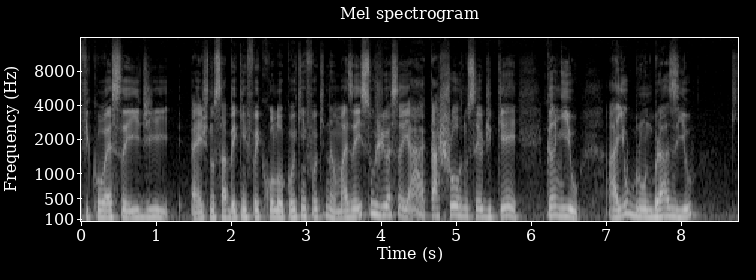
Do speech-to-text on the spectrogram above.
ficou essa aí de a gente não saber quem foi que colocou e quem foi que não. Mas aí surgiu essa aí, ah, cachorro, não sei o de quê, canil. Aí o Bruno Brasil, que,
